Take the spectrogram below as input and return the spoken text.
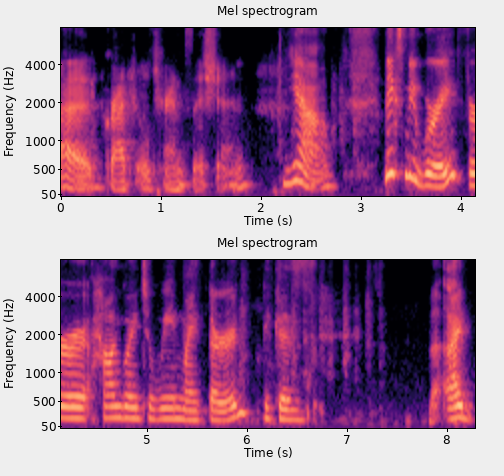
a gradual transition. Yeah. Makes me worry for how I'm going to wean my third because I,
